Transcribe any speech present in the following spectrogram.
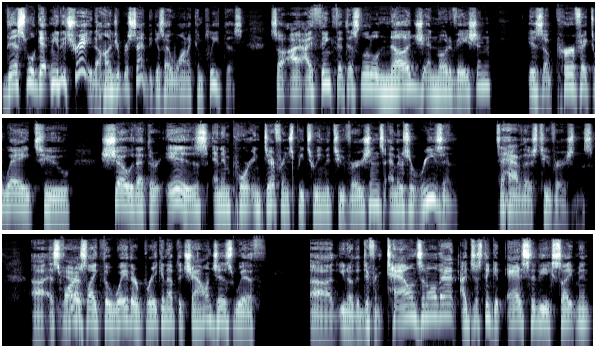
This will get me to trade 100% because I want to complete this. So I, I think that this little nudge and motivation is a perfect way to show that there is an important difference between the two versions and there's a reason to have those two versions. Uh, as far yeah. as like the way they're breaking up the challenges with, uh, you know, the different towns and all that, I just think it adds to the excitement.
